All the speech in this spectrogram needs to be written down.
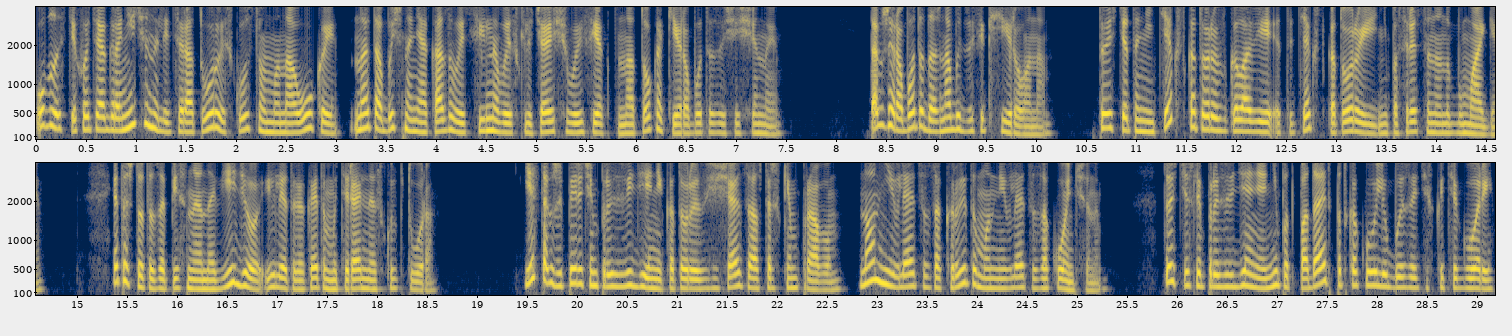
Области хоть и ограничены литературой, искусством и наукой, но это обычно не оказывает сильного исключающего эффекта на то, какие работы защищены. Также работа должна быть зафиксирована. То есть это не текст, который в голове, это текст, который непосредственно на бумаге. Это что-то записанное на видео или это какая-то материальная скульптура. Есть также перечень произведений, которые защищаются авторским правом, но он не является закрытым, он не является законченным. То есть, если произведение не подпадает под какую-либо из этих категорий,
